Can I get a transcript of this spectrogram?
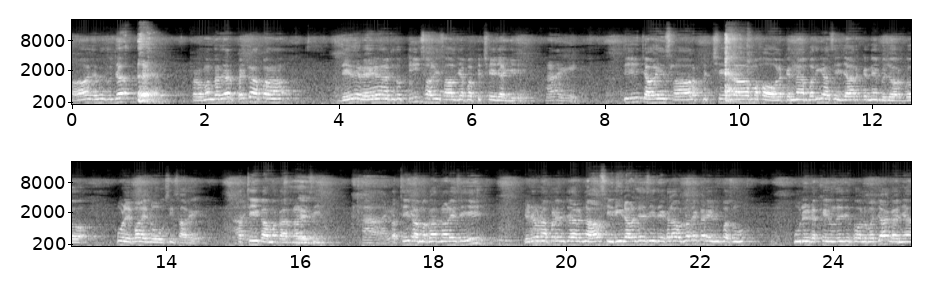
ਹਾਂ, ਜਿਵੇਂ ਦੂਜਾ ਪ੍ਰਬੰਧਰ ਯਾਰ, ਪਹਿਲਾਂ ਆਪਾਂ ਦੇ ਦੇ ਰਹੇ ਆ ਜਦੋਂ 30 40 ਸਾਲ ਜੇ ਆਪਾਂ ਪਿੱਛੇ ਜਾਈਏ। ਹਾਂ ਜੀ। 30 40 ਸਾਲ ਪਿੱਛੇ ਦਾ ਮਾਹੌਲ ਕਿੰਨਾ ਵਧੀਆ ਸੀ, ਯਾਰ ਕਿੰਨੇ ਬਜ਼ੁਰਗ ਭੋਲੇ ਭਾਲੇ ਲੋਕ ਸੀ ਸਾਰੇ। ਹੱਥੀਂ ਕੰਮ ਕਰਨ ਵਾਲੇ ਸੀ। ਹਾਂ ਹੱਥੀਂ ਕੰਮ ਕਰਨ ਵਾਲੇ ਸੀ। ਜਿਹੜੇ ਹੁਣ ਆਪਣੇ ਵਿਚਾਰ ਨਾਲ ਸੀਰੀ ਰਲਦੇ ਸੀ, ਦੇਖ ਲਾ, ਉਹਨਾਂ ਦੇ ਘਰੇ ਵੀ ਪਸ਼ੂ ਪੂਰੇ ਰੱਖੇ ਹੁੰਦੇ ਸੀ, ਫੁੱਲ ਮੱਝਾਂ ਗਾਈਆਂ।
